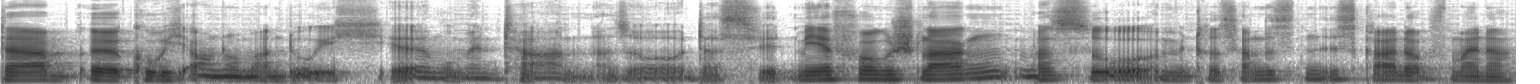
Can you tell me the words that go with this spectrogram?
Da äh, gucke ich auch nochmal durch äh, momentan. Also das wird mir vorgeschlagen, was so am interessantesten ist, gerade auf meiner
